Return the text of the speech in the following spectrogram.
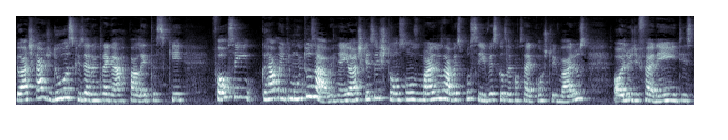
Eu acho que as duas quiseram entregar paletas que fossem realmente muito usáveis, né? E eu acho que esses tons são os mais usáveis possíveis, que você consegue construir vários olhos diferentes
